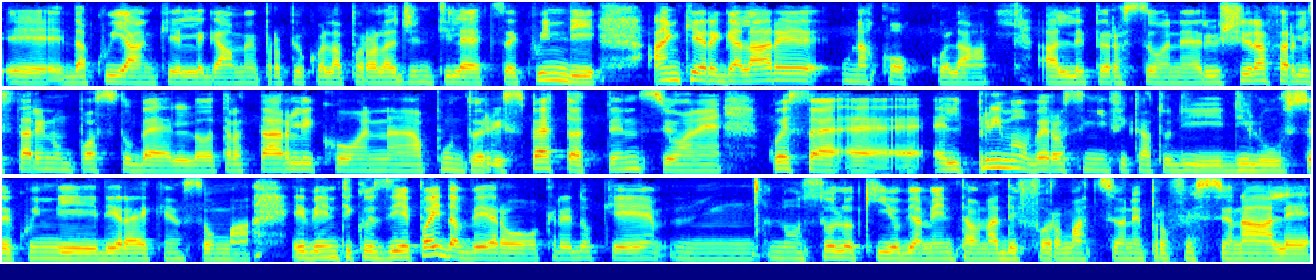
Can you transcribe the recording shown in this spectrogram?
e da qui anche il legame proprio con la parola gentilezza e quindi anche regalare una coccola alle persone, riuscire a farli stare in un posto bello, trattarli con appunto rispetto e attenzione, questo è, è, è, il primo vero significato di, di, lusso e quindi direi che insomma eventi così. E poi davvero credo che mh, non solo chi ovviamente ha una deformazione professionale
